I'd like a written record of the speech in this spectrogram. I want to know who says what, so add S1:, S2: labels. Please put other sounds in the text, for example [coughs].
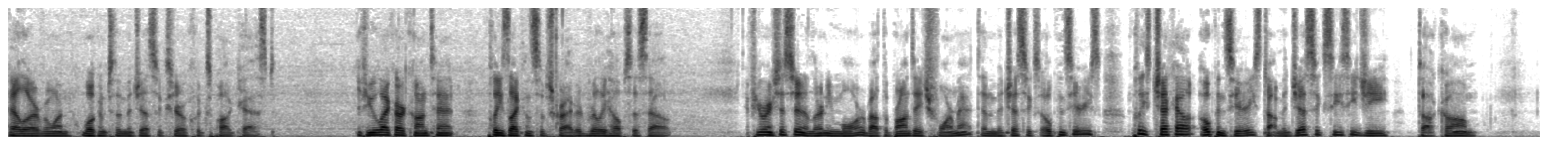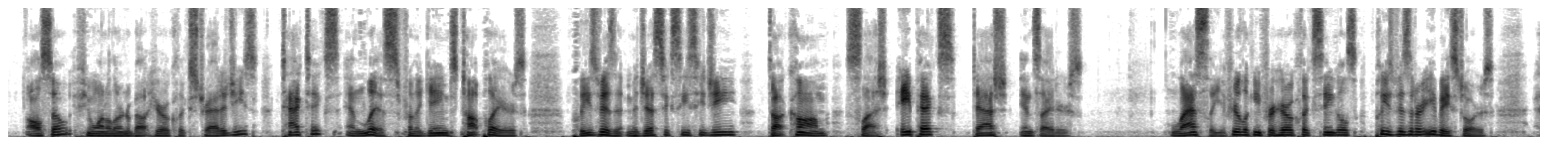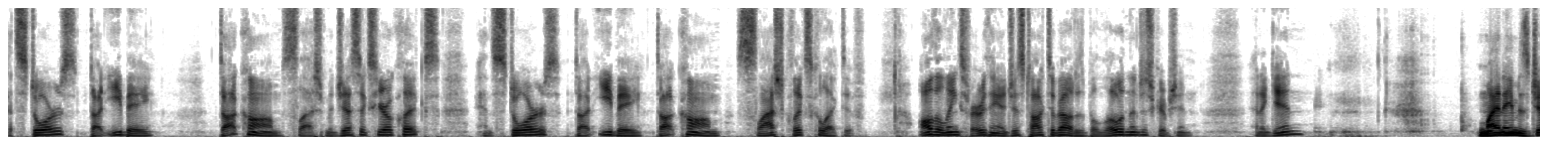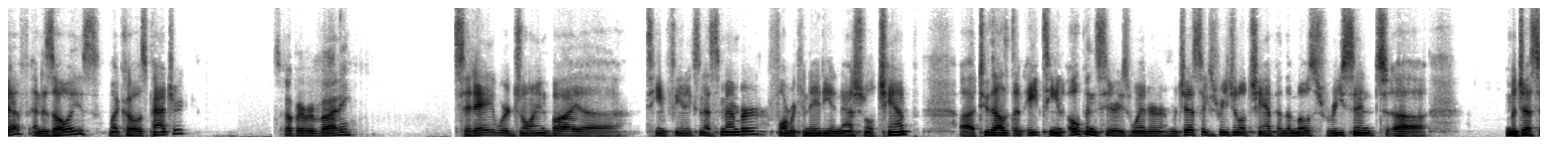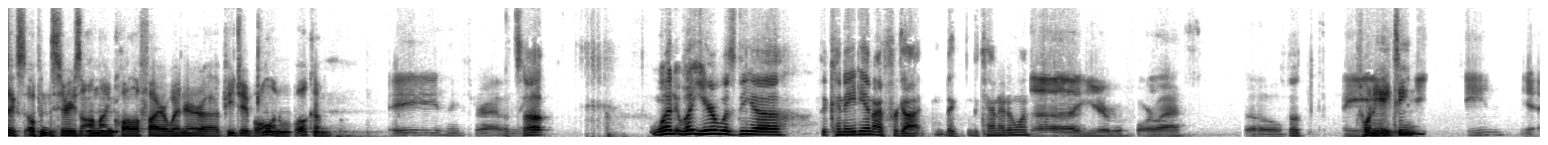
S1: Hello, everyone. Welcome to the Majestix Hero Clicks podcast. If you like our content, please like and subscribe. It really helps us out. If you're interested in learning more about the Bronze Age format and the Majestix Open Series, please check out openseries.majestixccg.com. Also, if you want to learn about HeroClix strategies, tactics, and lists from the game's top players, please visit majestixccg.com slash apex dash insiders. Lastly, if you're looking for HeroClix singles, please visit our eBay stores at stores.ebay.com slash and stores.ebay.com slash. All the links for everything I just talked about is below in the description. And again, my name is Jeff, and as always, my co-host Patrick.
S2: What's up, everybody?
S1: Today we're joined by uh, Team Phoenix Nest member, former Canadian national champ, uh, 2018 Open Series winner, Majestix regional champ, and the most recent uh, Majestix Open Series online qualifier winner, uh, PJ Bolin. Welcome.
S3: Hey, thanks for having
S2: What's
S3: me.
S2: up? What what year was the uh the Canadian? I forgot the the Canada one.
S3: Uh, year before last, so
S2: So
S1: 2018?
S3: 2018? Yeah,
